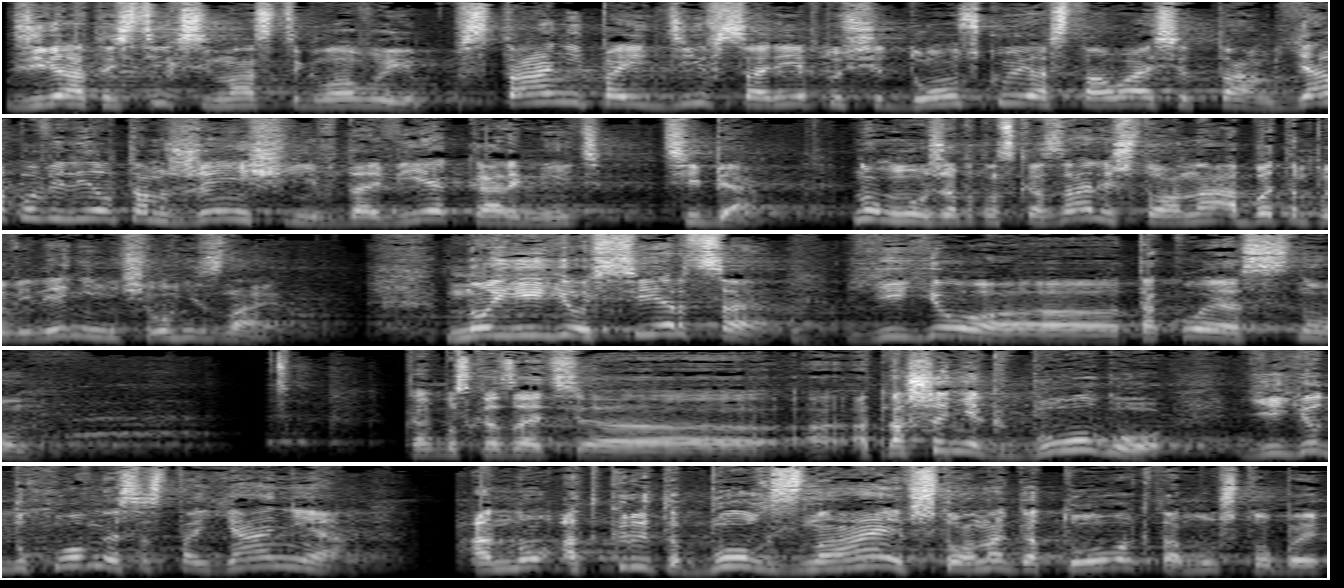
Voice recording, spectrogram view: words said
9 стих 17 главы. «Встань и пойди в Сарепту Сидонскую и оставайся там. Я повелел там женщине, вдове, кормить тебя». Ну, мы уже об этом сказали, что она об этом повелении ничего не знает. Но ее сердце, ее э, такое, ну, как бы сказать, э, отношение к Богу, ее духовное состояние, оно открыто. Бог знает, что она готова к тому, чтобы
